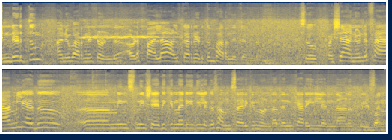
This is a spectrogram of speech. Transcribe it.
എന്റെ അടുത്തും അനു പറഞ്ഞിട്ടുണ്ട്. അവിടെ പല ആൾക്കാരുടെ അടുത്തും പറഞ്ഞിട്ടുണ്ട്. സോ പക്ഷേ അനുവിന്റെ ഫാമിലി അത് മീൻസ് നിഷേധിക്കുന്ന രീതിയിലൊക്കെ സംസാരിക്കുന്നുണ്ട്. അതെനിക്കറിയില്ല എന്താണ് റീസൺ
